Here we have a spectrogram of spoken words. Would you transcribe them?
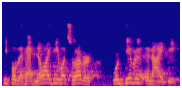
people that had no ID whatsoever were given an ID.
